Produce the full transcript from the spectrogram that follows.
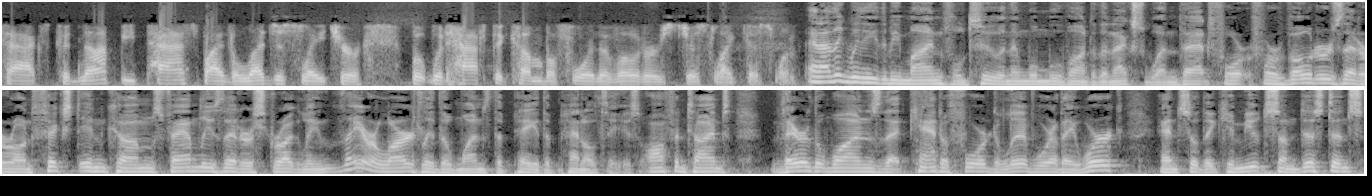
tax could not be passed by the legislature, but would have to come before the voters, just like this one. And I think we need to be mindful, too, and then we'll move on to the next one, that for, for voters that are on fixed incomes, families that are struggling, they are largely the ones that pay the penalties. Oftentimes, they're the ones that can't afford to live where they work, and so they commute some distance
